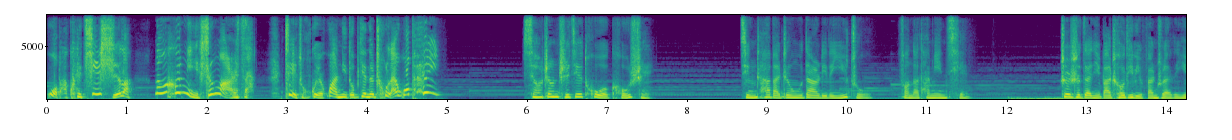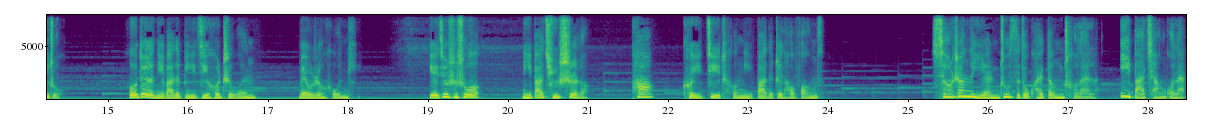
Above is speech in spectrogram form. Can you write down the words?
我爸快七十了，能和你生儿子？这种鬼话你都编得出来？我呸！小张直接吐我口水。警察把证物袋里的遗嘱放到他面前，这是在你爸抽屉里翻出来的遗嘱。核对了你爸的笔记和指纹，没有任何问题。也就是说，你爸去世了，他可以继承你爸的这套房子。小张的眼珠子都快瞪出来了，一把抢过来，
